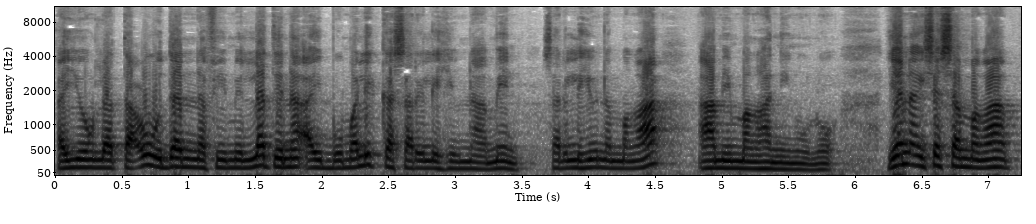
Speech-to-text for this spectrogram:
ay yung lataudan na fi millatina ay bumalik ka sa relihiyon namin, sa relihiyon ng mga aming mga ninuno. Yan ay isa sa mga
